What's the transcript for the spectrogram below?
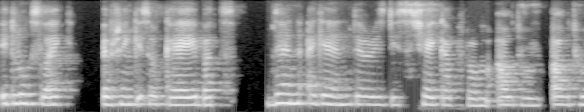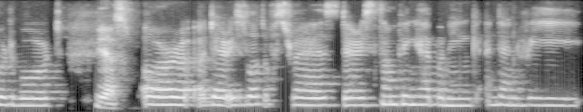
it looks like everything is okay but then again there is this shake up from outward outward world. Yes. Or uh, there is a lot of stress there is something happening and then we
